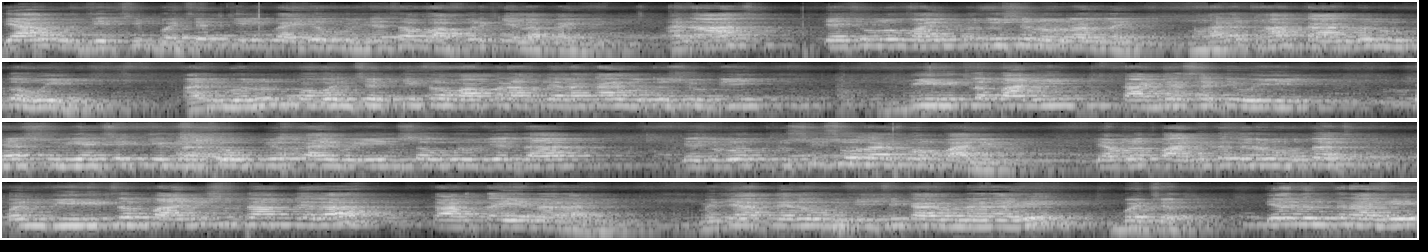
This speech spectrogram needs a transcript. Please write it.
त्या ऊर्जेची बचत केली पाहिजे ऊर्जेचा वापर केला पाहिजे. आणि आज त्याच्यामुळे वायू प्रदूषण होणार नाही. भारत हा कार्बन मुक्त होईल. आणि म्हणून पवन शक्तीचा वापर आपल्याला काय होतो शेवटी? विहिरीतलं पाणी काढण्यासाठी होईल. ह्या सूर्याच्या किरणाचा उपयोग काय होईल? सौर ऊर्जेचा त्याच्यामुळे कृषी सोलार पंप आले. त्यामुळे पाणी तर गरम होतच पण विहिरीचं पाणी सुद्धा आपल्याला काढता येणार आहे. म्हणजे आपल्याला ऊर्जेची काय होणार आहे? बचत. त्यानंतर आहे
